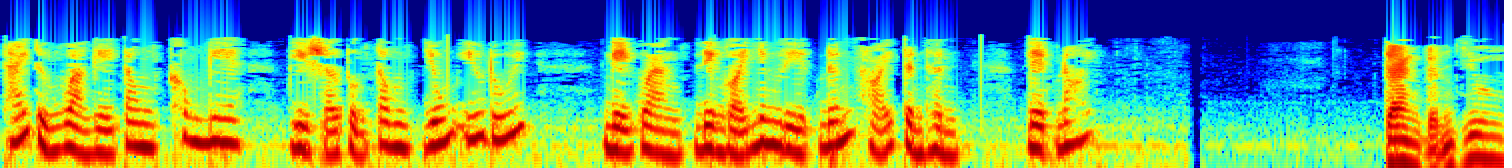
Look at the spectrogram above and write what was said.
Thái thượng hoàng Nghệ Tông không nghe vì sợ Thuận Tông vốn yếu đuối. Nghệ Hoàng liền gọi nhân liệt đến hỏi tình hình. Liệt nói. Trang Định Dương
